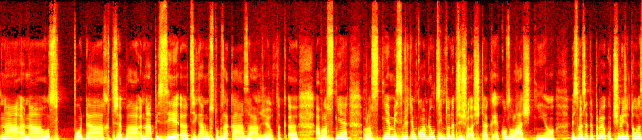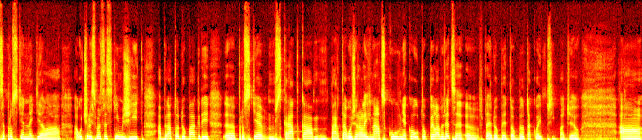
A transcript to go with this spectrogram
na, na hospodářství podách třeba nápisy eh, cigánům vstup zakázán, že jo, tak eh, a vlastně, vlastně myslím, že těm kolem jdoucím to nepřišlo až tak jako zvláštní, jo. My jsme se teprve učili, že tohle se prostě nedělá a učili jsme se s tím žít. A byla to doba, kdy eh, prostě hm, zkrátka parta ožralých nácků někoho utopila v řece v té době, to byl takový případ, že jo a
